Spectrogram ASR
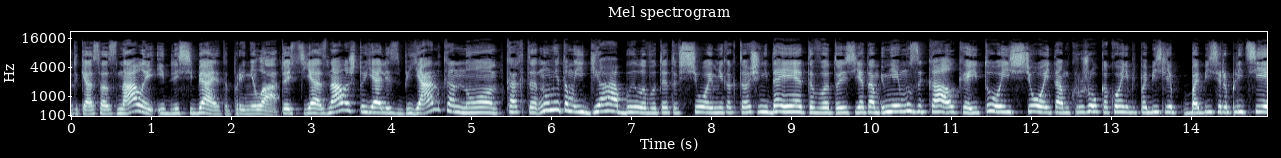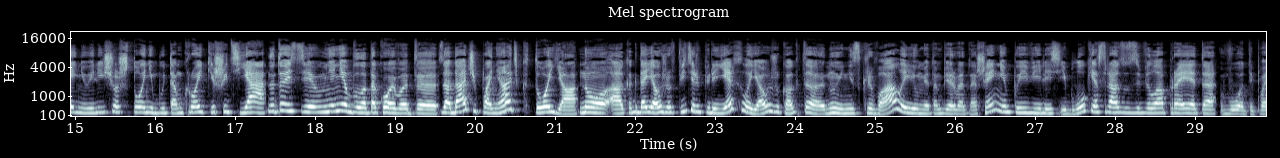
все-таки осознала и для себя это приняла. То есть я знала, что я лесбиянка, но как-то, ну, мне там и я было вот это все, и мне как-то вообще не до этого, то есть я там, у меня и музыкалка, и то, и все, и там кружок какой-нибудь по, бисер, по бисероплетению, или еще что-нибудь, там, кройки шитья, ну, то есть э, у меня не было такой вот э, задачи понять, кто я, но а когда я уже в Питер переехала, я уже как-то, ну, и не скрывала, и у меня там первые отношения появились, и блог я сразу завела про это, вот, и поэтому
